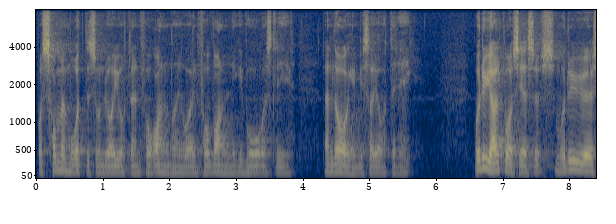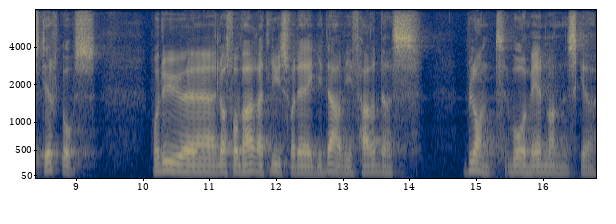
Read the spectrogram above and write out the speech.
På samme måte som du har gjort en forandring og en forvandling i vårt liv den dagen vi sa ja til deg. Må du hjelpe oss, Jesus. Må du eh, styrke oss. Må du la oss få være et lys for deg der vi ferdes blant våre medmennesker.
